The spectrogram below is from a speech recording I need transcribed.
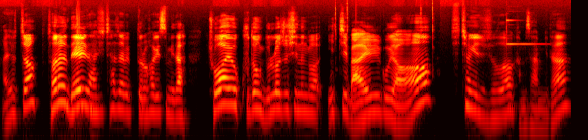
아셨죠? 저는 내일 다시 찾아뵙도록 하겠습니다. 좋아요, 구독 눌러주시는 거 잊지 말고요. 시청해주셔서 감사합니다.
